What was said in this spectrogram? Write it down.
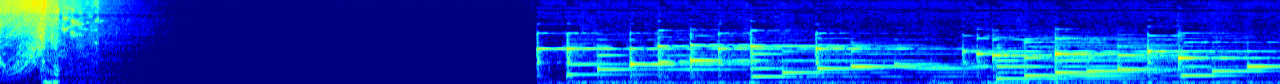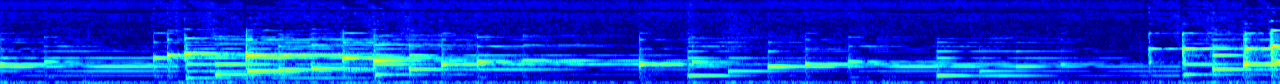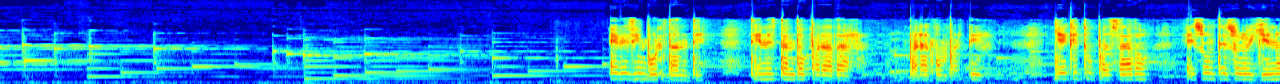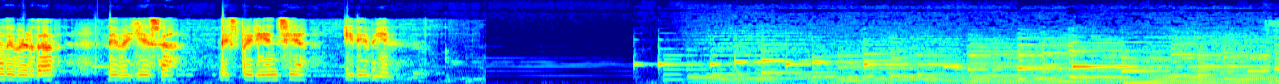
Eres importante, tienes tanto para dar, para compartir, ya que tu pasado es un tesoro lleno de verdad, de belleza, de experiencia y de bien.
